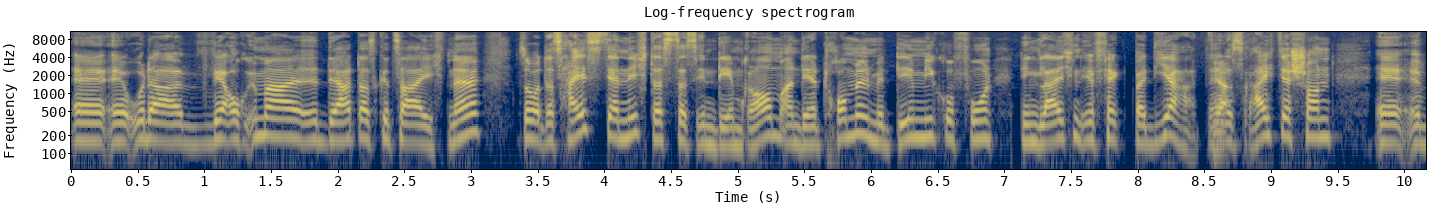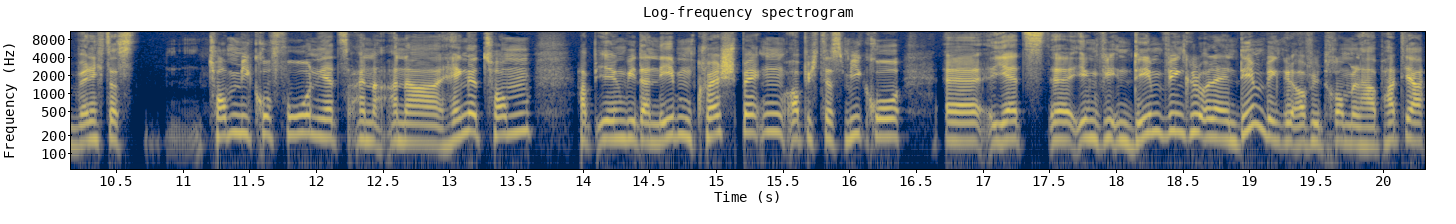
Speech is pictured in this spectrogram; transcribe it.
Äh, äh, oder wer auch immer, äh, der hat das gezeigt. Ne? So, das heißt ja nicht, dass das in dem Raum an der Trommel mit dem Mikrofon den gleichen Effekt bei dir hat. Ne? Ja. Das reicht ja schon, äh, wenn ich das Tom-Mikrofon jetzt an, an einer Hängetom habe irgendwie daneben ein Crashbecken, ob ich das Mikro äh, jetzt äh, irgendwie in dem Winkel oder in dem Winkel auf die Trommel habe, hat ja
